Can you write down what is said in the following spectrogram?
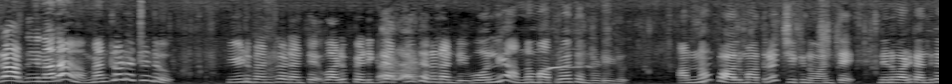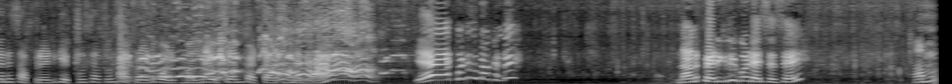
ఇట్రా. నానా మెంట్లోడు వచ్చిండు. వీడు మెంట్లోడు అంటే వాడు పెడిగ్రీ అసలు తినడండి. ఓన్లీ అన్నం మాత్రమే తింటాడు వీడు అన్నం పాలు మాత్రమే చికెన్ అంతే. నేను వాడికి అందుకని సపరేట్గా ఎక్కువ శాతం సపరేట్గా వాడికి మళ్ళీ వచ్చాయని పెట్టాల్సిందే నేను. ఏ కొట్టుకు మాకండి. నాన్న పెడిగ్రీ కూడా వేసేసాయి. అమ్మ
